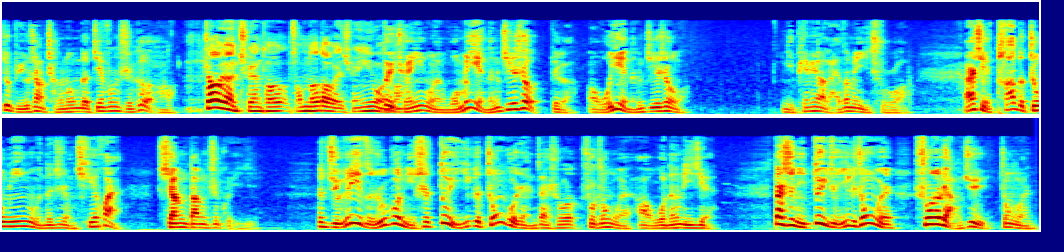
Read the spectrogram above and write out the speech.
就比如像成龙的《尖峰时刻》啊，照样全头从头到尾全英文对，全英文，我们也能接受这个啊，我也能接受嘛。你偏偏要来这么一出啊，而且它的中英文的这种切换相当之诡异。那举个例子，如果你是对一个中国人在说说中文啊，我能理解。但是你对着一个中国人说了两句中文，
